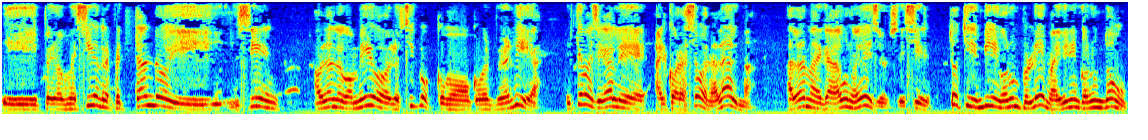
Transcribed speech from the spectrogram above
Y, pero me siguen respetando y, siguen hablando conmigo los chicos como, como el primer día. El tema es llegarle al corazón, al alma, al alma de cada uno de ellos. Es decir, todos tienen, vienen con un problema y vienen con un don.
